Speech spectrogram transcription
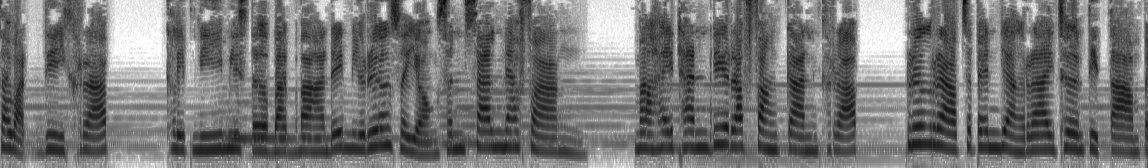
สวัสดีครับ คลิปนี้มิสเตอร์บาบาได้มีเรื่องสยองสั้นๆน่าฟัง มาให้ท่านได้รับฟังกันครับ เรื่องราวจะเป็นอย่างไรเชิญติดตามไป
